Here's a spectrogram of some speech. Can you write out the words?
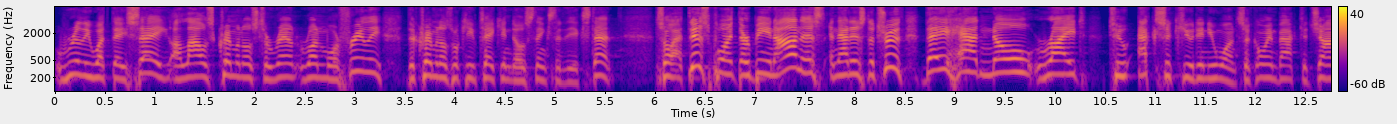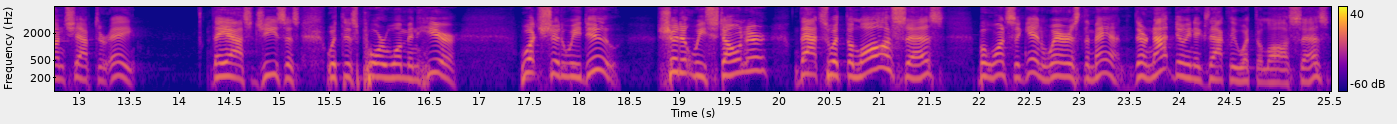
really what they say, allows criminals to run more freely. The criminals will keep taking those things to the extent. So at this point, they're being honest, and that is the truth. They had no right to execute anyone. So going back to John chapter 8. They asked Jesus with this poor woman here, What should we do? Shouldn't we stone her? That's what the law says. But once again, where is the man? They're not doing exactly what the law says.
